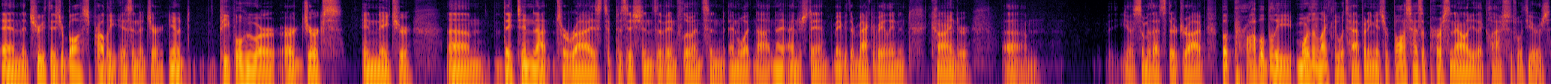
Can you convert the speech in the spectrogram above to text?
and the truth is, your boss probably isn't a jerk. You know, people who are are jerks in nature, um, they tend not to rise to positions of influence and and whatnot. And I, I understand maybe they're Machiavellian and kind or um, you know some of that's their drive. But probably more than likely what's happening is your boss has a personality that clashes with yours.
